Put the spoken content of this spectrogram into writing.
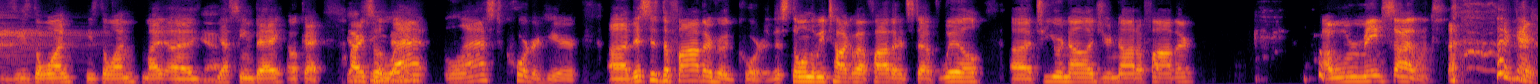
He's, he's the one. He's the one. My uh, Yeah. Yasiin Bey. Okay. All right. So la- last quarter here. Uh, this is the fatherhood quarter. This is the one that we talk about fatherhood stuff. Will, uh, to your knowledge, you're not a father. I will remain silent. okay.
